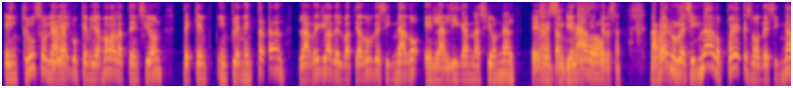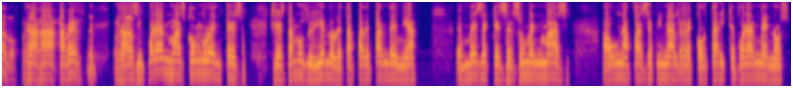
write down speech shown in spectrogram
e incluso leí algo que me llamaba la atención de que implementaran la regla del bateador designado en la Liga Nacional. Eso también es interesante. A ver. bueno, resignado, pues, o designado. Ajá, a ver, si fueran más congruentes, si estamos viviendo la etapa de pandemia, en vez de que se sumen más a una fase final, recortar y que fueran menos,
